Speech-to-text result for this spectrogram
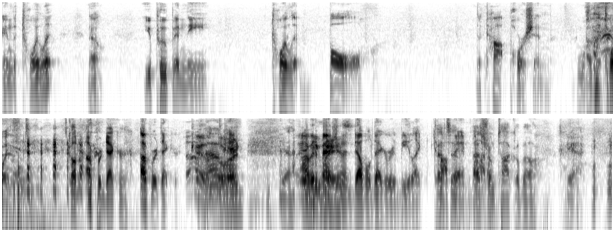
in the toilet. No, you poop in the toilet bowl, the top portion of the toilet, It's called upper decker. upper decker. Good Okay. lord. Yeah. I would imagine a double decker would be like top That's, a, and that's from Taco Bell. yeah.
